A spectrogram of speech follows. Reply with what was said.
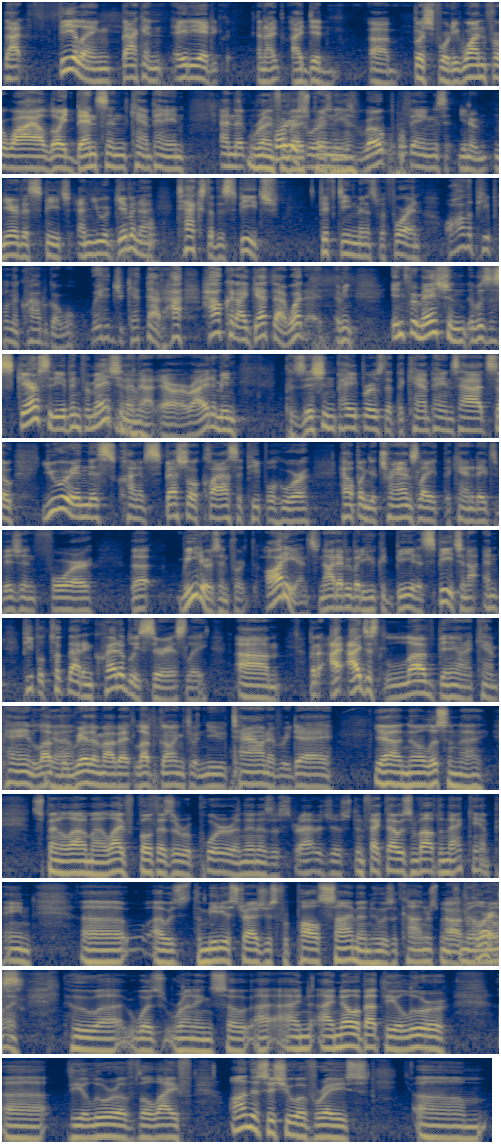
that feeling back in '88, and I I did uh, Bush 41 for a while, Lloyd Bentsen campaign, and the Running reporters were in these yeah. rope things, you know, near the speech, and you were given a text of the speech 15 minutes before, and all the people in the crowd would go, "Well, where did you get that? How, how could I get that? What? I mean, information. There was a scarcity of information in that era, right? I mean." Position papers that the campaigns had. So you were in this kind of special class of people who were helping to translate the candidate's vision for the readers and for audience, not everybody who could be at a speech. And, I, and people took that incredibly seriously. Um, but I, I just loved being on a campaign, loved the rhythm of it, loved going to a new town every day. Yeah, no, listen, I spent a lot of my life both as a reporter and then as a strategist. In fact, I was involved in that campaign. Uh, I was the media strategist for Paul Simon, who was a congressman from course. Illinois, who uh, was running. So I, I, I know about the allure, uh, the allure of the life. On this issue of race, um,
